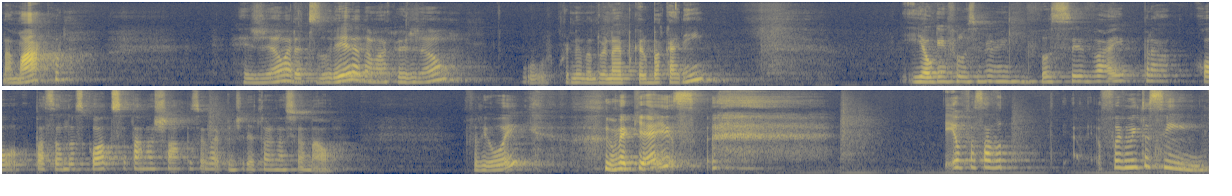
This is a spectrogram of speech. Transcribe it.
na macro região, era tesoureira da macro região, o coordenador na época era o Bacarim, e alguém falou assim para mim, você vai para ocupação das cotas, você está na chapa, você vai para o diretor nacional. falei, oi? Como é que é isso? Eu passava, foi muito assim,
